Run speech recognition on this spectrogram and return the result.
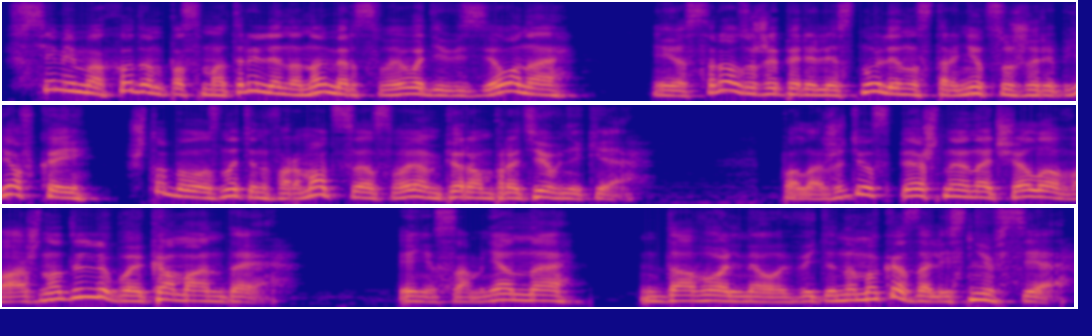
все мимоходом посмотрели на номер своего дивизиона и сразу же перелистнули на страницу жеребьевкой, чтобы узнать информацию о своем первом противнике. Положить успешное начало важно для любой команды. И, несомненно, довольны увиденным оказались не все.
